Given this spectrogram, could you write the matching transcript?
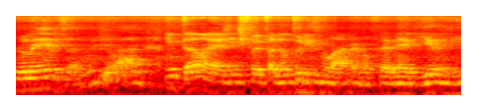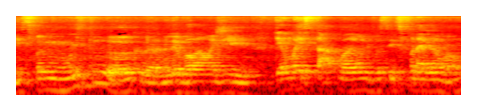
Eu lembro, tá muito gelado. Então, aí a gente foi fazer um turismo lá, meu irmão, foi a minha guia no início, foi muito louco, ela me levou lá onde tem uma estátua onde você esfrega a mão.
